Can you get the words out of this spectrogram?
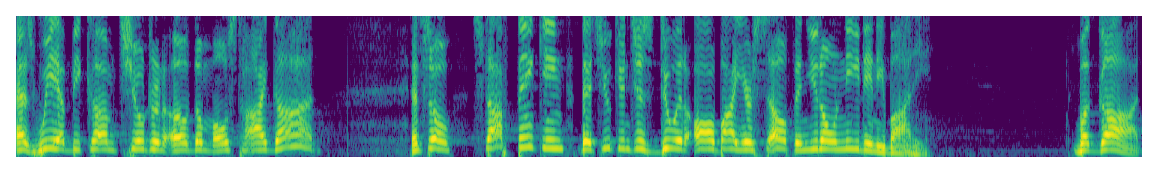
as we have become children of the Most High God. And so stop thinking that you can just do it all by yourself and you don't need anybody. But God,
